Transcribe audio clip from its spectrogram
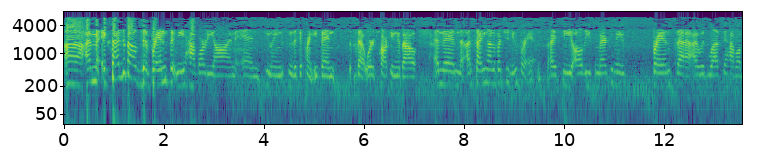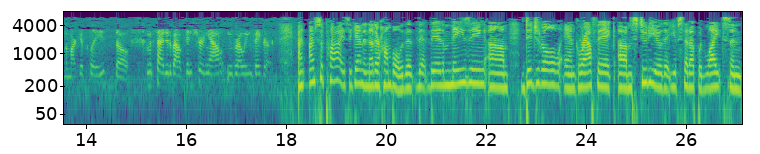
Uh, I'm excited about the brands that we have already on and doing some of the different events that we're talking about, and then uh, signing on a bunch of new brands. I see all these American-made brands that I would love to have on the marketplace. So I'm excited about venturing out and growing bigger. And I'm surprised again, another humble the the, the amazing um, digital and graphic um, studio that you've set up with lights and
